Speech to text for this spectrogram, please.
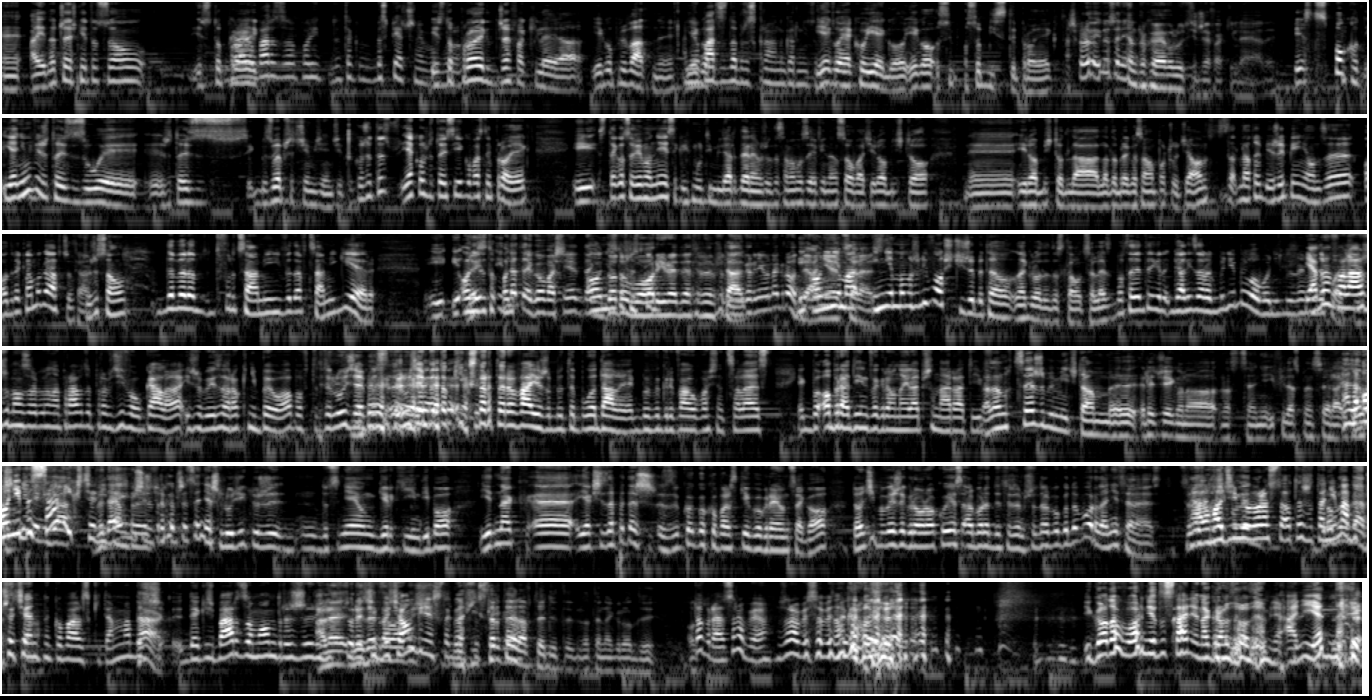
E, A jednocześnie to są, jest to projekt, bardzo poli- tak bezpiecznie w jest to projekt Jeffa Killeya, jego prywatny, A jego, bardzo dobrze skrojony garnitur. jego jako jego, jego oso- osobisty projekt. Aczkolwiek doceniam trochę ewolucji Jeffa Killeya. Jest spoko. Ja nie mówię, że to jest zły, że to jest jakby złe przedsięwzięcie, tylko że to jest, jako że to jest jego własny projekt i z tego co wiem, on nie jest jakimś multimiliarderem, żeby to samemu sobie finansować i robić to yy, i robić to dla, dla dobrego samopoczucia. On za, na to bierze pieniądze od reklamodawców, Tak. którzy są dewelop- twórcami i wydawcami gier. I, i No oni i, za to, I dlatego właśnie tak oni God to of wszystko- War i Red Dead Redemption Tak. zgarniają nagrody, I, a oni nie nie ma. I nie ma możliwości, żeby tę nagrodę dostało Celest, bo wtedy tej gali za rok by nie było, bo nikt by za nią Ja nie bym wolała, żeby on zrobił naprawdę prawdziwą galę i żeby jej za rok nie było, bo wtedy ludzie by, ludzie by to kickstarterowali, żeby to było dalej, jakby wygrywało właśnie Celest, jakby Obradin wygrał najlepszy narratyw. Ale on chce, żeby mieć tam e, Reggie'ego na, na scenie i Phila Spencera. I Ale oni Nie by sami ja- chcieli Wydaje tam mi się, być. że trochę przeceniasz ludzi, którzy doceniają gierki indie, bo jednak e, jak się zapytasz zwykłego Kowalskiego grającego, to on ci powie, że grą roku jest albo Red Dead Redemption, albo God of War, a nie Celest. Celest No, ale to ci chodzi mi po prostu o to, że to nie ma być garstka. przeciętny Kowalski, tam ma być Tak. jakiś bardzo mądry jury, Ale które nie ci wyciągnie z tego na wszystkiego. Kickstartera wtedy te, na te nagrody. Od... Dobra, zrobię. Zrobię sobie nagrody. I God of War nie dostanie nagrody ode mnie, ani jednej.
